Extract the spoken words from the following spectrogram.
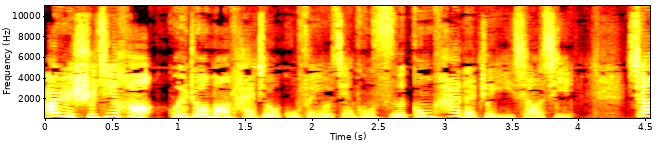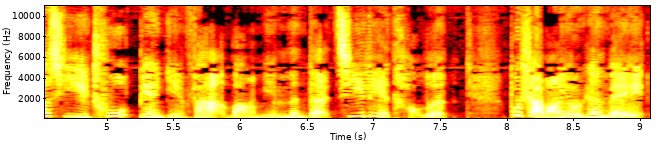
二月十七号，贵州茅台酒股份有限公司公开了这一消息。消息一出，便引发网民们的激烈讨论。不少网友认为，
